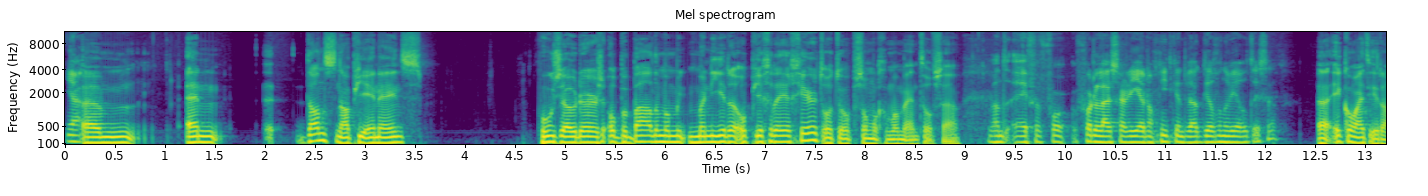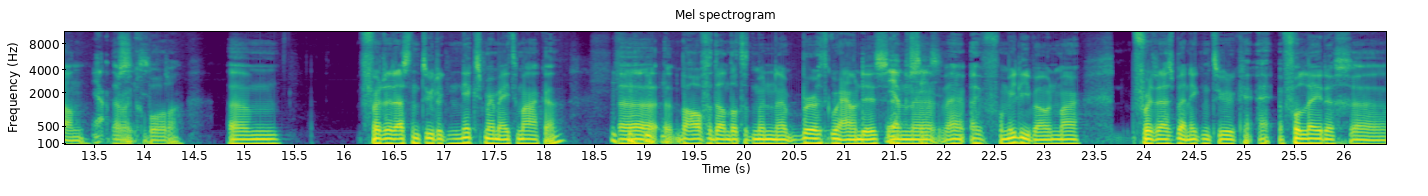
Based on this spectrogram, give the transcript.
Ja. Ehm, en eh, dan snap je ineens hoezo er op bepaalde manieren op je gereageerd wordt op sommige momenten of zo. Want even voor, voor de luisteraar die jou nog niet kent, welk deel van de wereld is dat? Eh, ik kom uit Iran, Ja, daar ben ik geboren. Ehm, voor de rest natuurlijk niks meer mee te maken. Eh, behalve dan dat het mijn birthground is Ja, en wij even familie woon. Maar voor de rest ben ik natuurlijk eh, volledig eh,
